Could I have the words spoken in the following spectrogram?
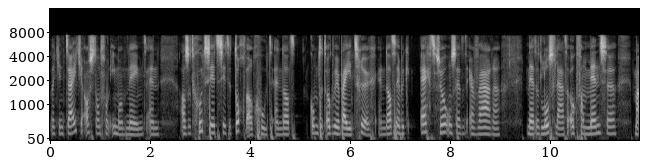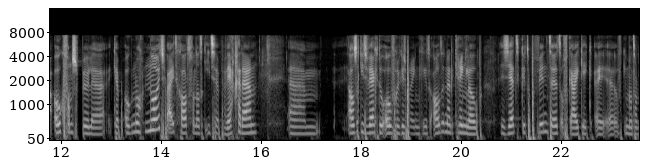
dat je een tijdje afstand van iemand neemt. En als het goed zit, zit het toch wel goed. En dat komt het ook weer bij je terug. En dat heb ik echt zo ontzettend ervaren met het loslaten. Ook van mensen, maar ook van spullen. Ik heb ook nog nooit spijt gehad van dat ik iets heb weggedaan. Um, als ik iets wegdoe, overigens breng ik het altijd naar de kringloop. Zet ik het op Vinted of kijk ik eh, eh of iemand er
